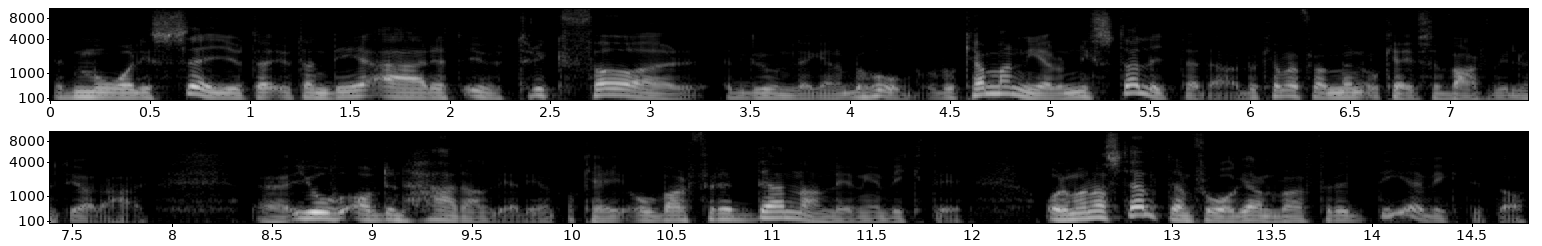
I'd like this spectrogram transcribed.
ett mål i sig utan, utan det är ett uttryck för ett grundläggande behov. Och då kan man ner och nysta lite där. Då kan man fråga, men okej, så varför vill du inte göra det här? Eh, jo, av den här anledningen. Okej, och varför är den anledningen viktig? Och när man har ställt den frågan, varför är det viktigt då?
